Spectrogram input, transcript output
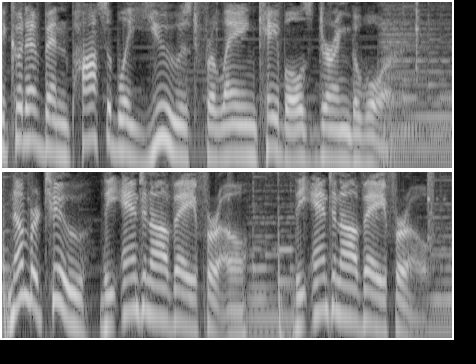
It could have been possibly used for laying cables during the war. Number 2. The Antonov A-40. The Antonov A-40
